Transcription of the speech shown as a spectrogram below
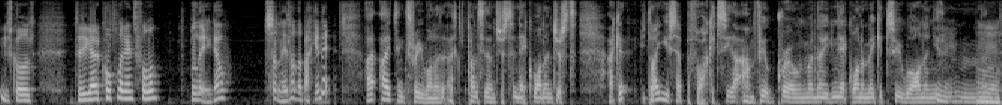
he scored. Did he get a couple against Fulham? Well, there you go. Suddenly, look, they're back in it. I, I think three one. I, I fancy them just to nick one and just. I could, like you said before, I could see that Anfield groan when they nick one and make it two one, and you think mm. and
